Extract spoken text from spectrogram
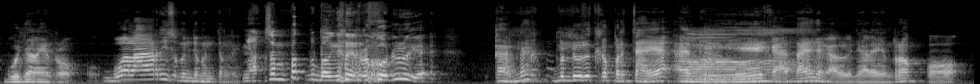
gue nyalain rokok. Gue lari sekenceng-kencengnya. Ya, sempet tuh bang nyalain rokok dulu ya Karena menurut kepercayaan nih katanya kalau nyalain rokok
